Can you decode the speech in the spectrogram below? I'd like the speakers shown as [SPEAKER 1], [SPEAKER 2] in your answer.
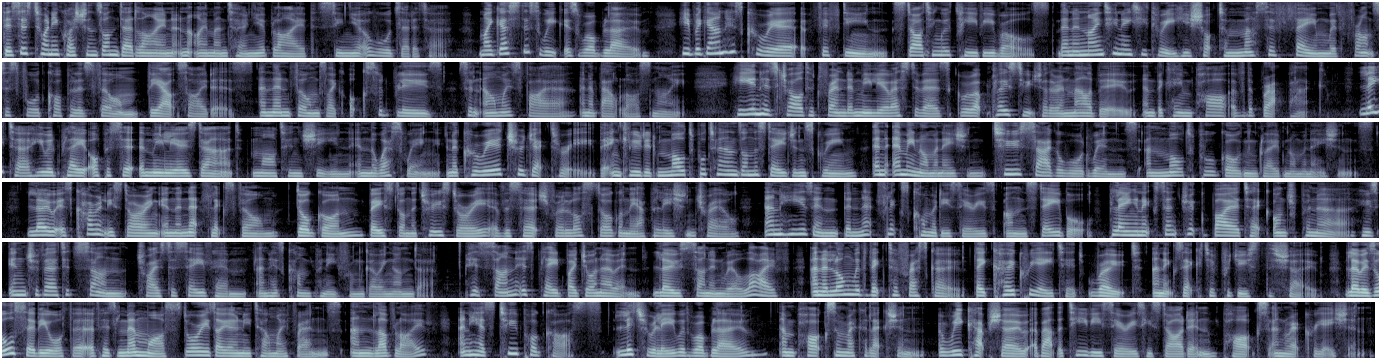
[SPEAKER 1] This is 20 Questions on Deadline, and I'm Antonia Blythe, Senior Awards Editor. My guest this week is Rob Lowe. He began his career at 15, starting with TV roles. Then in 1983, he shot to massive fame with Francis Ford Coppola's film The Outsiders, and then films like Oxford Blues, St. Elmo's Fire, and About Last Night. He and his childhood friend Emilio Estevez grew up close to each other in Malibu and became part of the Brat Pack. Later, he would play opposite Emilio's dad, Martin Sheen, in The West Wing, in a career trajectory that included multiple turns on the stage and screen, an Emmy nomination, two SAG Award wins, and multiple Golden Globe nominations. Lowe is currently starring in the Netflix film Dog Gone, based on the true story of the search for a lost dog on the Appalachian Trail, and he is in the Netflix comedy series Unstable, playing an eccentric biotech entrepreneur whose introverted son tries to save him and his company from going under. His son is played by John Owen, Lowe's son in real life, and along with Victor Fresco, they co created, wrote, and executive produced the show. Lowe is also the author of his memoir, Stories I Only Tell My Friends, and Love Life, and he has two podcasts Literally with Rob Lowe and Parks and Recollection, a recap show about the TV series he starred in, Parks and Recreation.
